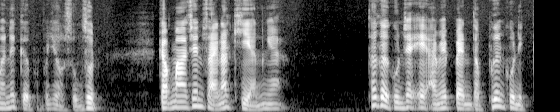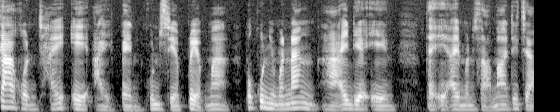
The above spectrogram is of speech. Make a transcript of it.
มันให้เกิดผลประโยชน์สูงสุด กลับมาเช่นสายนักเขียนเงี้ย ถ้าเกิดคุณใช้ AI ไม่เป็น แต่เพื่อนคุณอีก 9 คนใช้ AI เป็น คุณเสียเปรียบมาก เพราะคุณยังมานั่งหาไอเดียเอง แต่ AI มันสามารถที่จะ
